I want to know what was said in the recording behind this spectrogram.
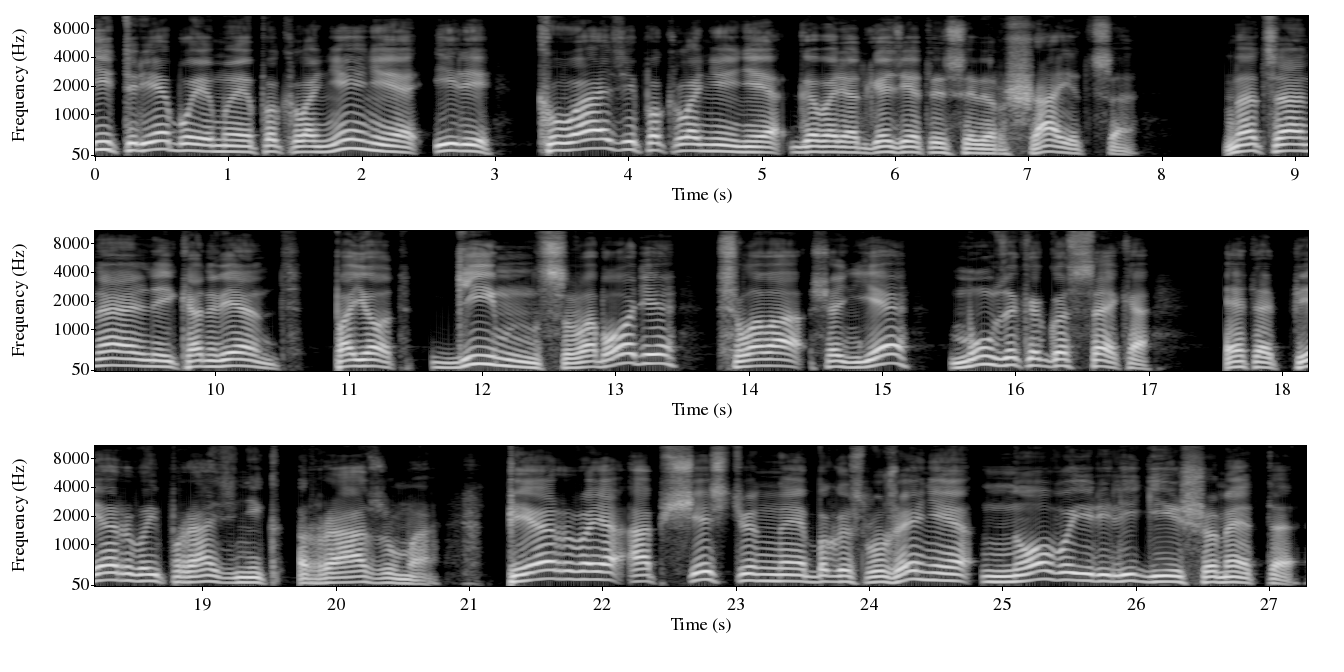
и требуемое поклонение или Квазипоклонение, говорят газеты, совершается. Национальный конвент поет гимн свободе, слова Шенье, музыка Госсека. Это первый праздник разума, первое общественное богослужение новой религии Шометта.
